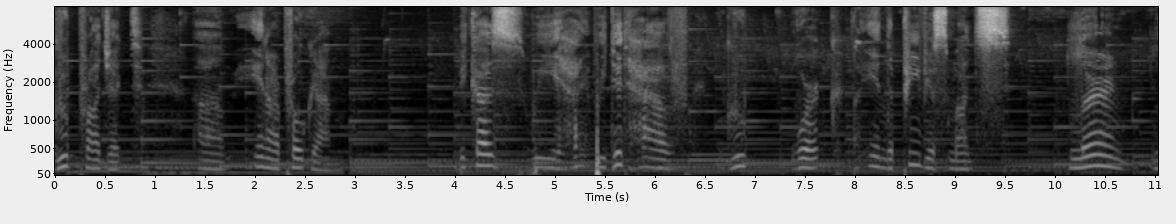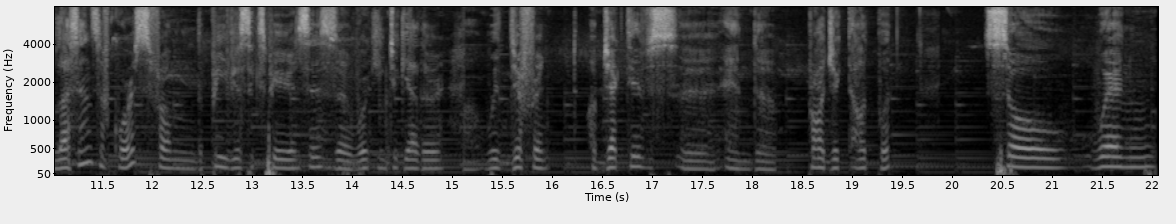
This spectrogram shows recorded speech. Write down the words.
group project um, in our program because we ha- we did have group work in the previous months, learned lessons, of course, from the previous experiences uh, working together uh, with different objectives uh, and uh, project output. So when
